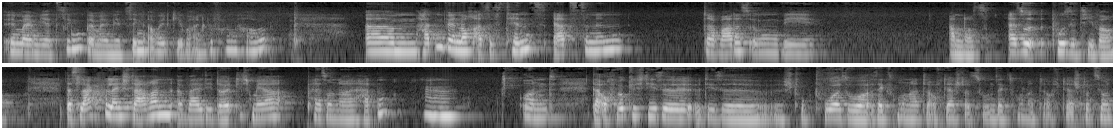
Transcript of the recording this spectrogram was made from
in meinem jetzigen, bei meinem jetzigen Arbeitgeber angefangen habe, ähm, hatten wir noch Assistenzärztinnen. Da war das irgendwie anders, also positiver. Das lag vielleicht daran, weil die deutlich mehr Personal hatten. Mhm. Und da auch wirklich diese, diese Struktur, so sechs Monate auf der Station, sechs Monate auf der Station,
